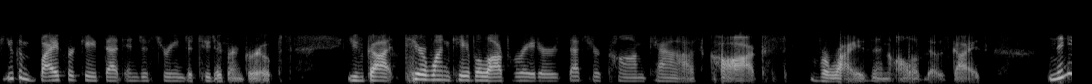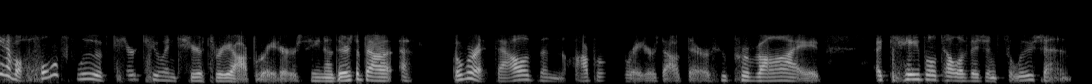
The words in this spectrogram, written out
you can bifurcate that industry into two different groups. You've got tier one cable operators, that's your Comcast, Cox, Verizon, all of those guys. And then you have a whole slew of tier two and tier three operators. You know, there's about a, over a thousand operators out there who provide a cable television solution.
